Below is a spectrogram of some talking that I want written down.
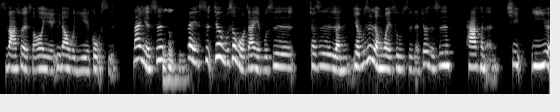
十八岁的时候也遇到我爷爷过世，那也是类似，就不是火灾，也不是就是人，也不是人为疏失的，就只是他可能去医院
